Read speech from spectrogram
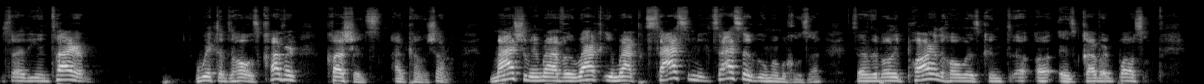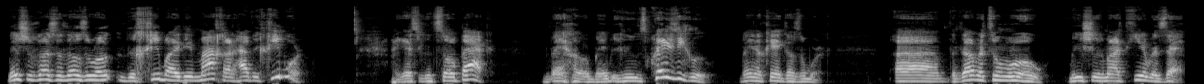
So the entire width of the hole is covered, kosher, ad kamashana. Mashim imrav rak imrak tsasim tsasa guma mechusa. So the only part of the hole is uh, uh, is covered also. Mishra goes those who wrote the chibur did machar have a chibur. I guess you can sew it back, or maybe you can use crazy glue. Okay, it doesn't work. Uh, the davar tumuhu mishu matir bezeh.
